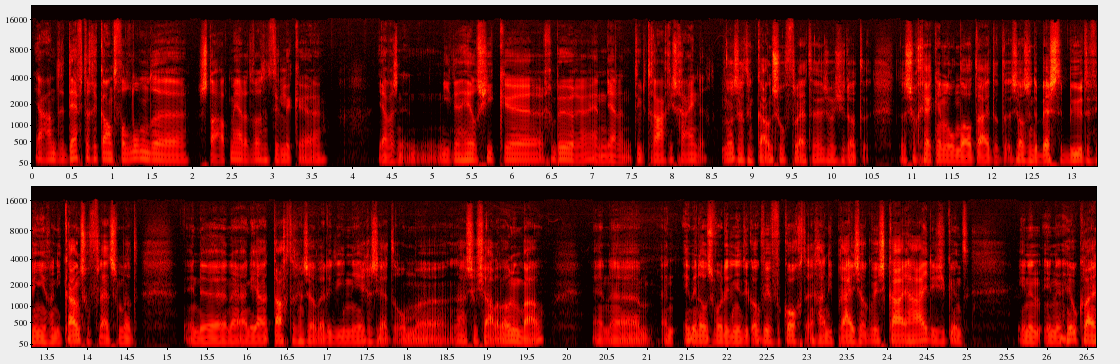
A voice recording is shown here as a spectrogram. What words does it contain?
ja, aan de deftige kant van Londen staat. Maar ja, dat was natuurlijk eh, ja, was niet een heel chic eh, gebeuren. En ja, dat natuurlijk tragisch geëindigd. Dat is echt een council flat, hè? Zoals je dat, dat is zo gek in Londen altijd. Dat, zelfs in de beste buurten vind je van die council flats. Omdat in de, nou ja, in de jaren tachtig en zo werden die neergezet om eh, nou, sociale woningbouw. En, ehm, en inmiddels worden die natuurlijk ook weer verkocht en gaan die prijzen ook weer sky high. Dus je kunt in een, in een heel klein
